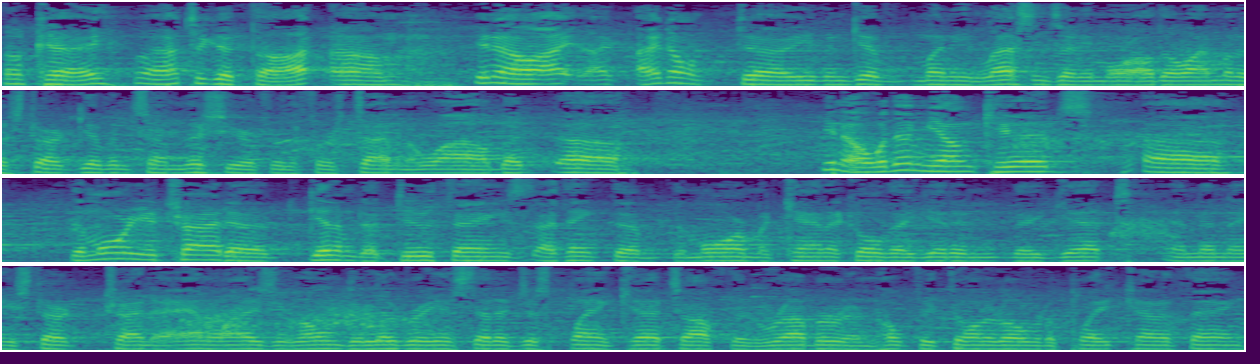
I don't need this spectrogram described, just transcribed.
Okay, well, that's a good thought. Um, you know, I, I, I don't uh, even give money lessons anymore, although I'm going to start giving some this year for the first time in a while. But, uh, you know, with them young kids, uh, the more you try to get them to do things, I think the, the more mechanical they get in, they get, and then they start trying to analyze their own delivery instead of just playing catch off the rubber and hopefully throwing it over the plate kind of thing.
